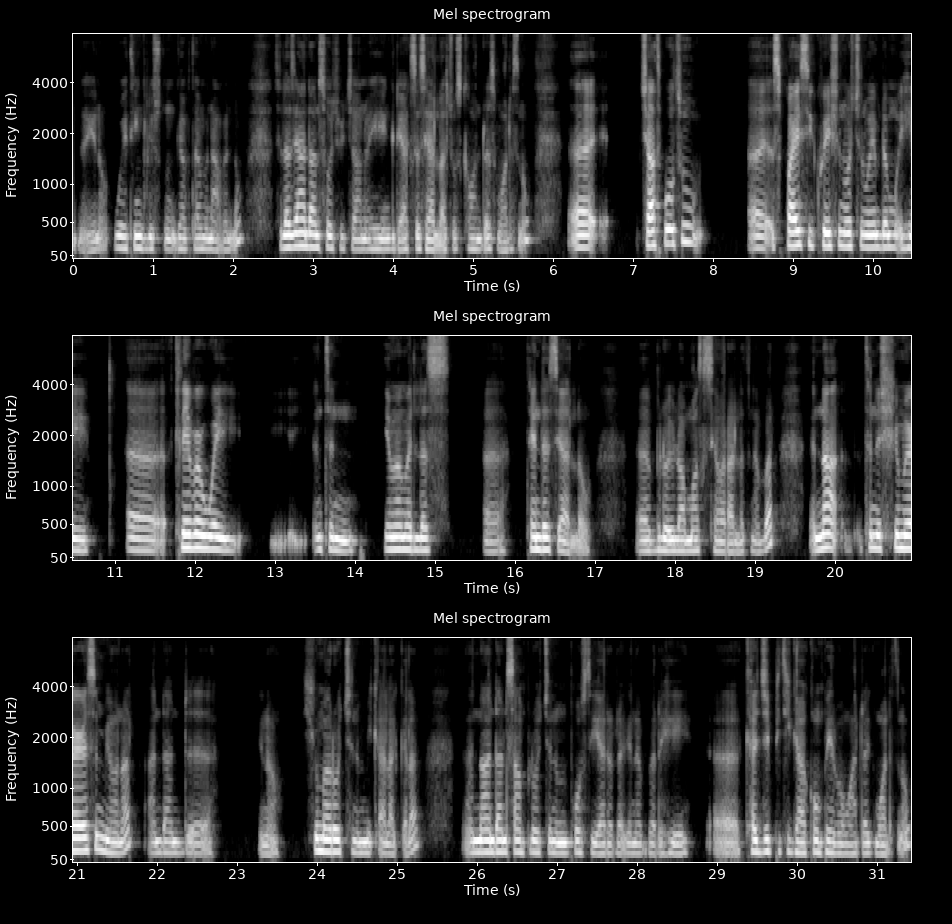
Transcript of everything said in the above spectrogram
waiting list ኡን ገብተ ምናምን ነው። ስለዚህ አንዳንድ ሰዎች ብቻ ነው ይሄ እንግዲህ access ያላቸው እስካሁን ድረስ ማለት ነው። chatbot ኡ spicy question ኦችን ወይም ደግሞ ይሄ clever ወይ እንትን የመመለስ tendency ያለው ብሎ ኢሎን ማስክ ሲያወራለት ነበር። እና ትንሽ humorous ም ይሆናል አንዳንድ humor ኦችንም ይቀላቅላል እና አንዳንድ sample ኦችንም post እያደረገ ነበር ይሄ ከ GPT ጋር compare በማድረግ ማለት ነው።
